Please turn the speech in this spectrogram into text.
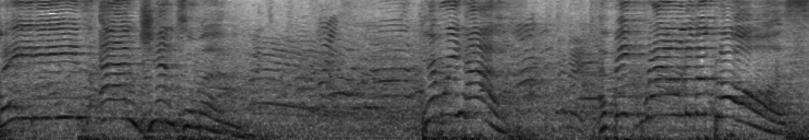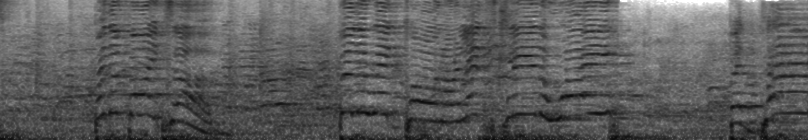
Ladies and gentlemen, can we have a big round of applause for the fighter? For the red corner, let's clear the way for Dan!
